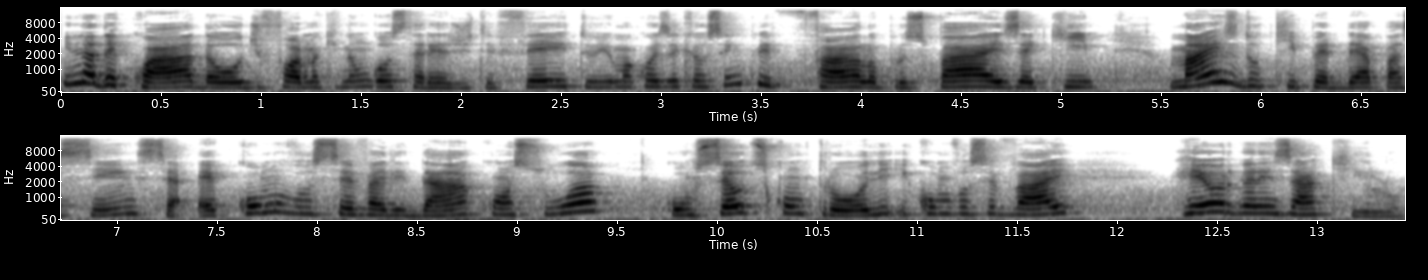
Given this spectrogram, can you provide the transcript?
inadequada ou de forma que não gostaria de ter feito. E uma coisa que eu sempre falo para os pais é que mais do que perder a paciência é como você vai lidar com a sua, com o seu descontrole e como você vai reorganizar aquilo.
